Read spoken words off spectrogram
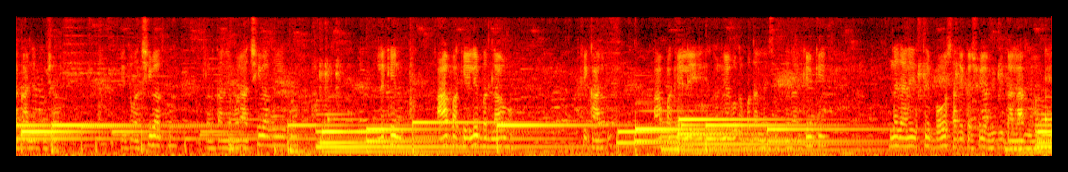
लड़का ने पूछा, ये तो अच्छी बात है। लड़का ने बोला, अच्छी बात है ये तो। लेकिन आप अकेले बदलाव के कारण, आप अकेले इस दुनिया को तो बदल नहीं सकते ना, क्योंकि न जाने इसमें बहुत सारे कछुए अभी भी तालाब में होंगे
